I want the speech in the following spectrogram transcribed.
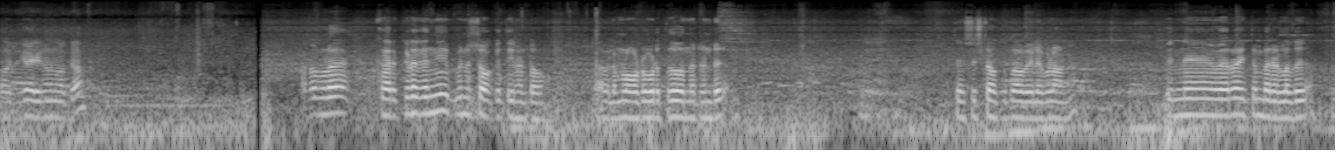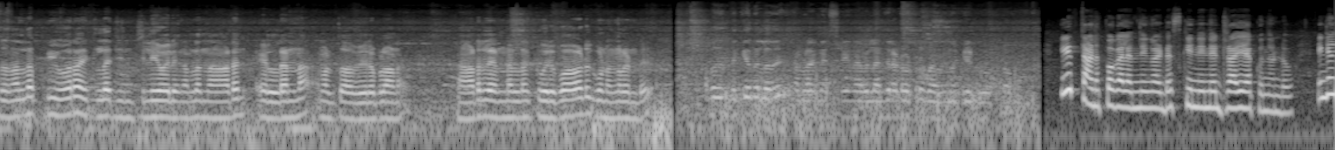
ബാക്കി കാര്യങ്ങൾ നോക്കാം. അപ്പോൾ നമ്മളെ കർക്കിടകഞ്ഞ് പിന്നെ സ്റ്റോക്ക് എത്തി കേട്ടോ. രാവിലെ നമ്മൾ ഓർഡർ കൊടുത്തത് വന്നിട്ടുണ്ട്. അത്യാവശ്യം സ്റ്റോക്ക് ഇപ്പോൾ അവൈലബിൾ ആണ്. പിന്നെ വേറെ ഐറ്റം പറയുള്ളത് ഇത് നല്ല പ്യുവർ ആയിട്ടുള്ള ജിഞ്ചിലി ഓയിൽ നമ്മുടെ നാടൻ എള്ളെണ്ണ നമ്മളത് അവൈലബിൾ ആണ്. നാടൻ എണ്ണകളിലൊക്കെ ഒരുപാട് ഗുണങ്ങളുണ്ട്. അപ്പോൾ ഈ തണുപ്പുകാലം നിങ്ങളുടെ സ്കിന്നിനെ ഡ്രൈ ആക്കുന്നുണ്ടോ? എങ്കിൽ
